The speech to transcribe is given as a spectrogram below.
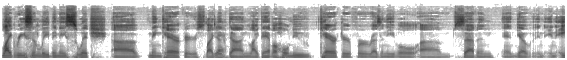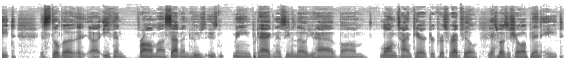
like recently they may switch uh, main characters like Yeah. they've done. Like they have a whole new character for Resident Evil um, Seven, and you know, in, in Eight is still the uh, Ethan from uh, Seven, who's who's main protagonist. Even though you have um, longtime character Chris Redfield Yeah. supposed to show up in Eight.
